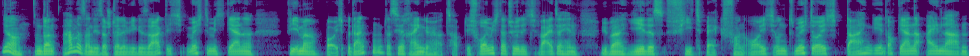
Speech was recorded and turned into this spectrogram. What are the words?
Ja, und dann haben wir es an dieser Stelle, wie gesagt. Ich möchte mich gerne wie immer bei euch bedanken, dass ihr reingehört habt. Ich freue mich natürlich weiterhin über jedes Feedback von euch und möchte euch dahingehend auch gerne einladen,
